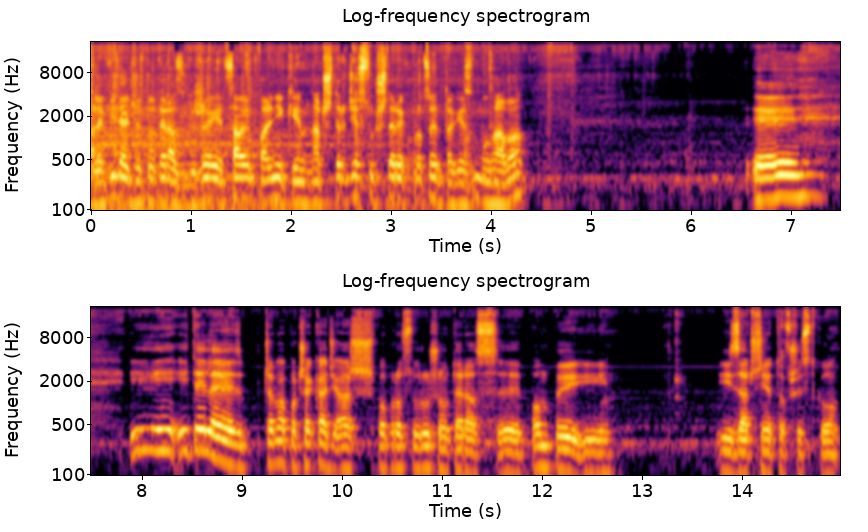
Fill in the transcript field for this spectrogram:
Ale widać, że to teraz grzeje całym palnikiem. Na 44% jest dmuchawa. Yy, i, I tyle. Trzeba poczekać, aż po prostu ruszą teraz y, pompy i, i zacznie to wszystko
